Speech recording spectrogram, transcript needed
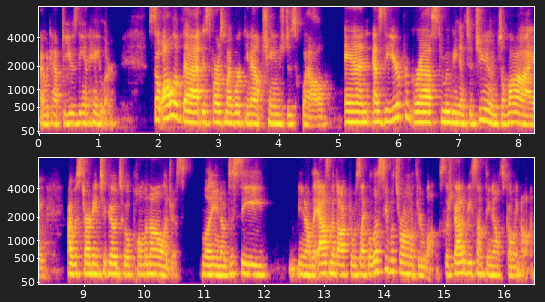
I would have to use the inhaler. So all of that, as far as my working out, changed as well. And as the year progressed, moving into June, July, I was starting to go to a pulmonologist, well, you know, to see you know, the asthma doctor was like, well, let's see what's wrong with your lungs. There's got to be something else going on.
